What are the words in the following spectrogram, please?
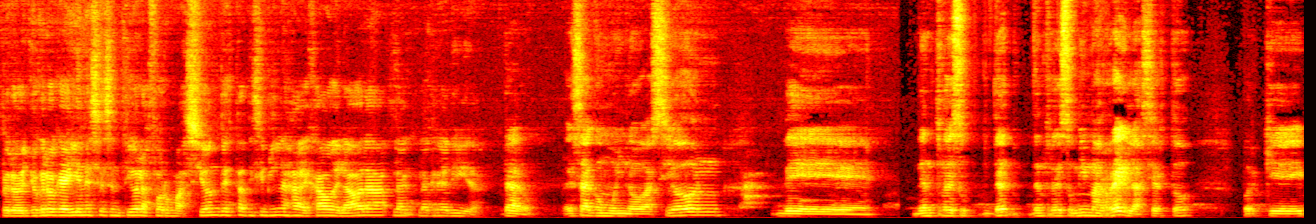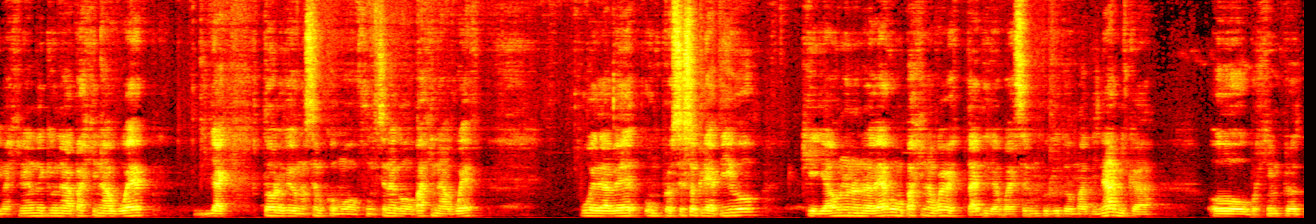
pero yo creo que ahí en ese sentido la formación de estas disciplinas ha dejado de lado la, la- la creatividad. Claro, esa como innovación de dentro de, su, de- dentro de sus mismas reglas, ¿cierto? Porque imaginando que una página web, ya todo lo que conocemos como funciona como página web, puede haber un proceso creativo que ya uno no la vea como página web estática, puede ser un poquito más dinámica, o por ejemplo,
